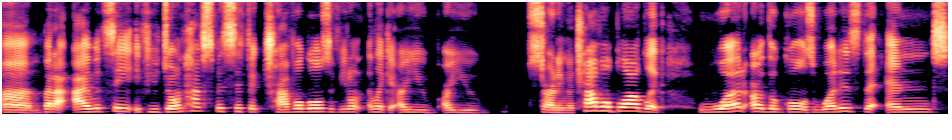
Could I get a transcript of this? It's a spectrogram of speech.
Um, but I, I would say if you don't have specific travel goals, if you don't like, are you are you starting a travel blog? Like, what are the goals? What is the end?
